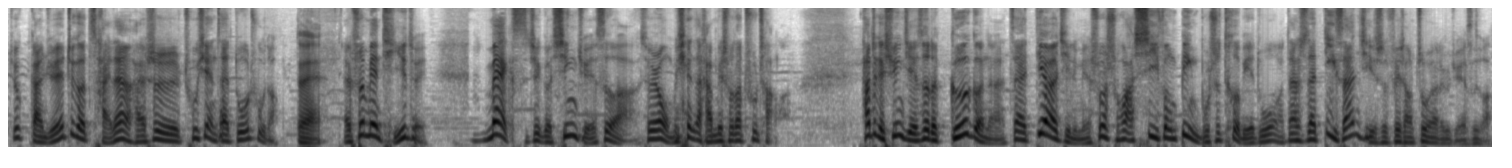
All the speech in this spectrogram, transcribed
就感觉这个彩蛋还是出现在多处的。对，哎，顺便提一嘴，Max 这个新角色啊，虽然我们现在还没说他出场了。他这个新角色的哥哥呢，在第二季里面，说实话戏份并不是特别多，但是在第三季是非常重要的一个角色。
